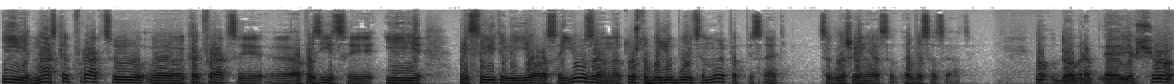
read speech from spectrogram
и нас как фракцию, э, как фракции э, оппозиции, и представителей Евросоюза на то, чтобы любой ценой подписать соглашение ас- об ассоциации. Ну, добре. Е, Якщо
